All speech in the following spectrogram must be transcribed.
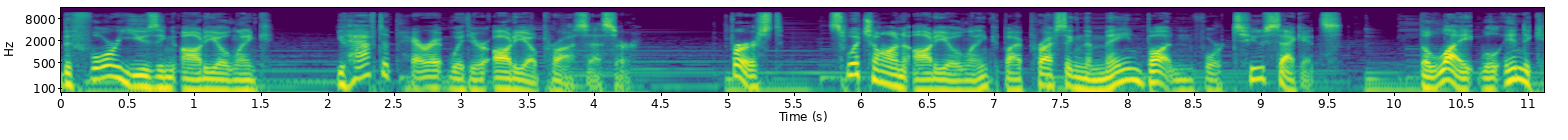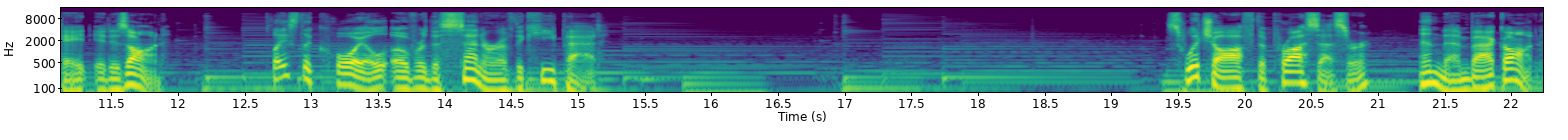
Before using AudioLink, you have to pair it with your audio processor. First, switch on AudioLink by pressing the main button for 2 seconds. The light will indicate it is on. Place the coil over the center of the keypad. Switch off the processor and then back on.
